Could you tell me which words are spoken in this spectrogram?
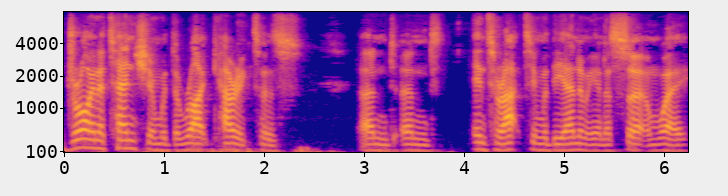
drawing attention with the right characters and and interacting with the enemy in a certain way.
